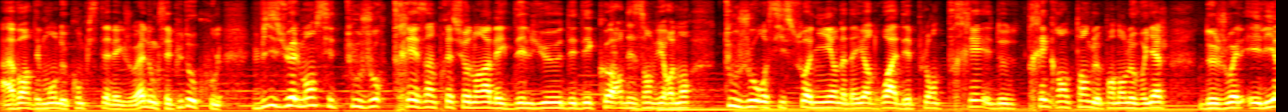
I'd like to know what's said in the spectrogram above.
à avoir des moments de complicité avec Joël donc c'est plutôt cool. Visuellement c'est toujours très impressionnant avec des lieux, des décors, des environnements toujours aussi soignés, on a d'ailleurs droit à des plans très, de très grand angle pendant le voyage de Joël et Ellie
